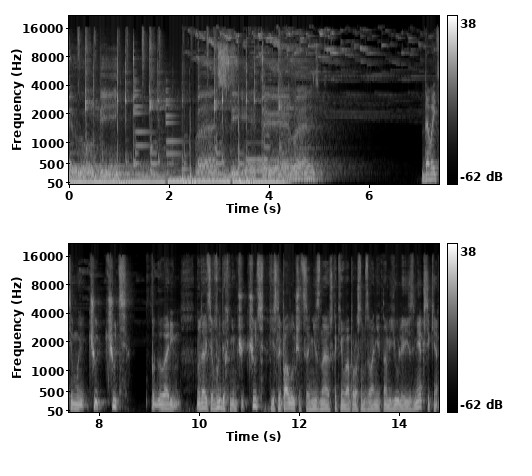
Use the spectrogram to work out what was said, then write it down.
любить, воспитывать. Давайте мы чуть-чуть поговорим. Ну, давайте выдохнем чуть-чуть, если получится. Не знаю, с каким вопросом звонит нам Юлия из Мексики.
